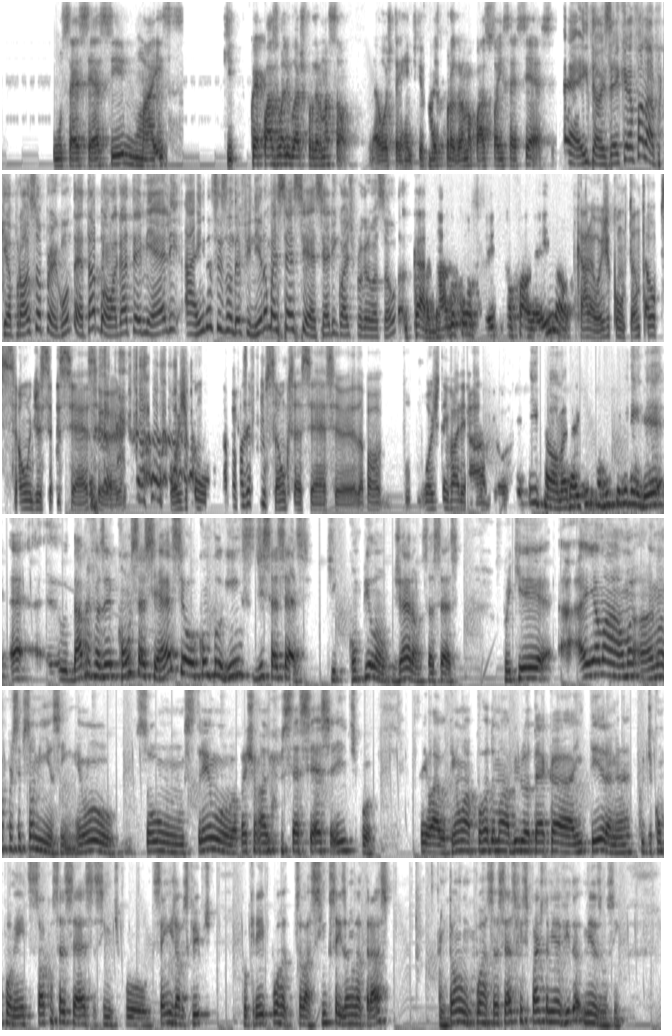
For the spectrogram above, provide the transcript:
um CSS mais. que é quase uma linguagem de programação. Né? Hoje tem gente que faz programa quase só em CSS. É, então, isso aí que eu ia falar, porque a próxima pergunta é: tá bom, HTML ainda vocês não definiram, mas CSS é a linguagem de programação? Cara, dado o conceito que eu falei, não. Cara, hoje com tanta opção de CSS, velho. Hoje com. Dá pra fazer função com CSS, dá pra, hoje tem variável. Então, mas aí a gente tem que entender: é, dá pra fazer com CSS ou com plugins de CSS? Que compilam, geram CSS? Porque aí é uma, uma, é uma percepção minha, assim. Eu sou um extremo apaixonado por CSS aí, tipo, sei lá, eu tenho uma porra de uma biblioteca inteira, né, de componentes só com CSS, assim, tipo, sem JavaScript, que eu criei, porra, sei lá, 5, 6 anos atrás. Então, porra, CSS fez parte da minha vida mesmo, assim.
